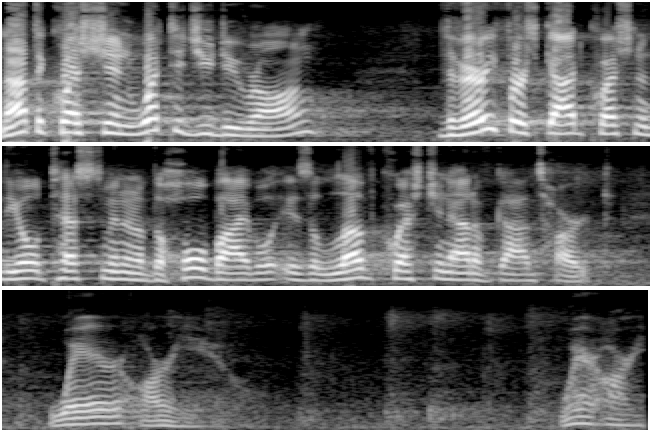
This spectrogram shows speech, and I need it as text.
Not the question, what did you do wrong? The very first God question of the Old Testament and of the whole Bible is a love question out of God's heart Where are you? Where are you?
